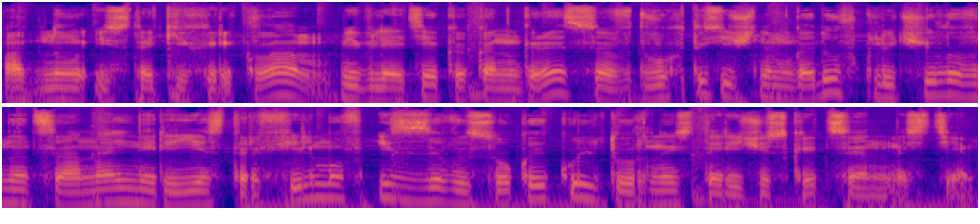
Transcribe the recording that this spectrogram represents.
Одну из таких реклам библиотека Конгресса в 2000 году включила в Национальный реестр фильмов из-за высокой культурно-исторической ценности.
